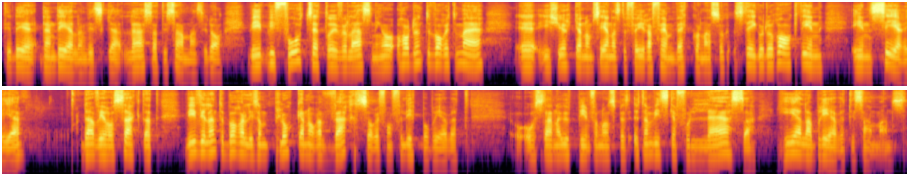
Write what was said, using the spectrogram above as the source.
till det, den delen vi ska läsa tillsammans idag. Vi, vi fortsätter i vår läsning och har du inte varit med eh, i kyrkan de senaste fyra, fem veckorna så stiger du rakt in i en serie där vi har sagt att vi vill inte bara liksom plocka några verser ifrån Filipperbrevet och stanna upp inför någon speciell, utan vi ska få läsa hela brevet tillsammans.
